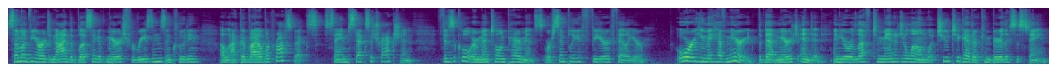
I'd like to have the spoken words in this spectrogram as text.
Some of you are denied the blessing of marriage for reasons including a lack of viable prospects, same sex attraction, physical or mental impairments, or simply a fear of failure. Or you may have married, but that marriage ended, and you are left to manage alone what two together can barely sustain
